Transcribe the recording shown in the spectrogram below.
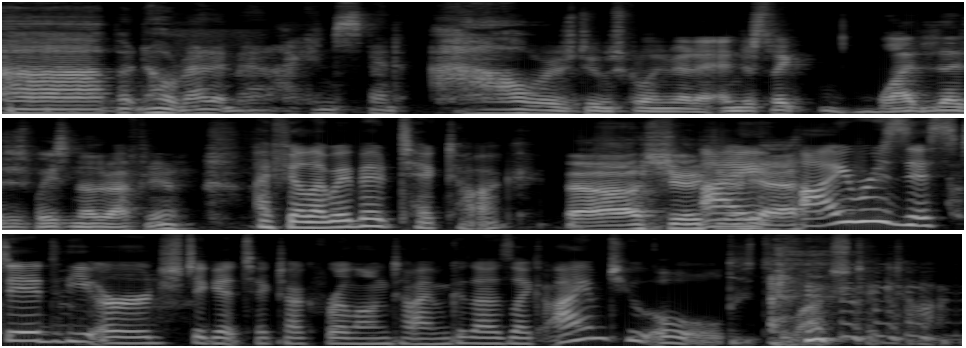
Uh, but no, Reddit, man, I can spend hours doom scrolling Reddit and just like, why did I just waste another afternoon? I feel that way about TikTok. Oh, sure, sure, I yeah. I resisted the urge to get TikTok for a long time because I was like, I am too old to watch TikTok.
